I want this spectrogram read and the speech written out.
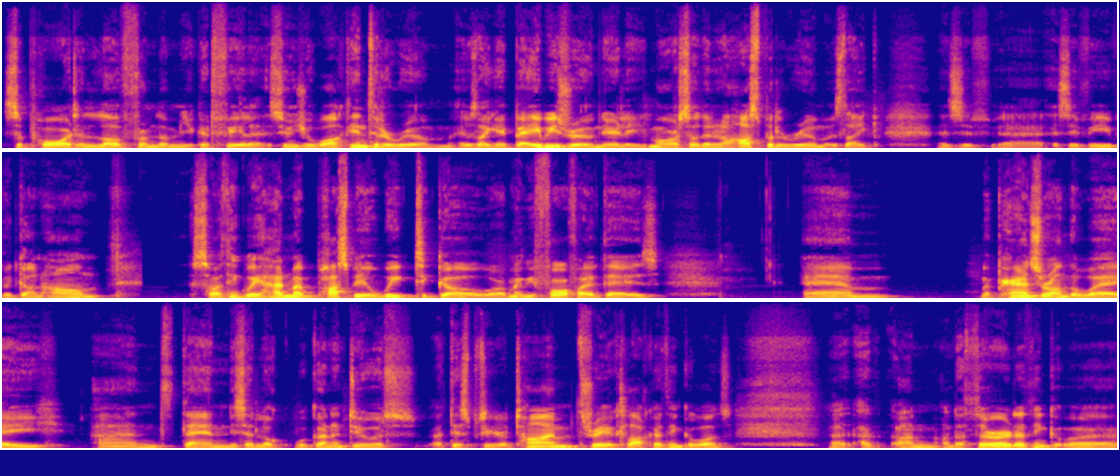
support and love from them. You could feel it as soon as you walked into the room. It was like a baby's room, nearly more so than a hospital room. It was like as if uh, as if Eve had gone home. So I think we had possibly a week to go, or maybe four or five days. Um, my parents were on the way, and then they said, "Look, we're going to do it at this particular time, three o'clock, I think it was." on on the third. I think. Uh,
